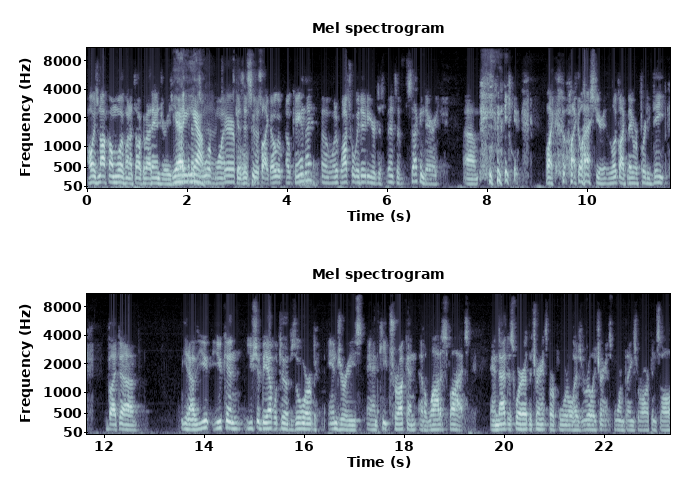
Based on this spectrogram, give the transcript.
Always knock on wood when I talk about injuries. Yeah, they can yeah. absorb one because it's just like, oh, oh, can they? Uh, watch what we do to your defensive secondary. Um, like like last year, it looked like they were pretty deep, but uh, you know, you you can you should be able to absorb injuries and keep trucking at a lot of spots, and that is where the transfer portal has really transformed things for Arkansas,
